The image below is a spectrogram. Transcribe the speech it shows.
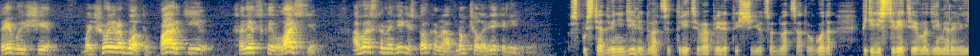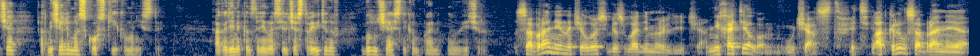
требующие большой работы партии, советской власти, а вы остановились только на одном человеке Ленине. Спустя две недели, 23 апреля 1920 года, 50-летие Владимира Ильича отмечали московские коммунисты. Академик Константин Васильевич Островитинов был участником памятного вечера. Собрание началось без Владимира Ильича. Не хотел он участвовать. Открыл собрание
